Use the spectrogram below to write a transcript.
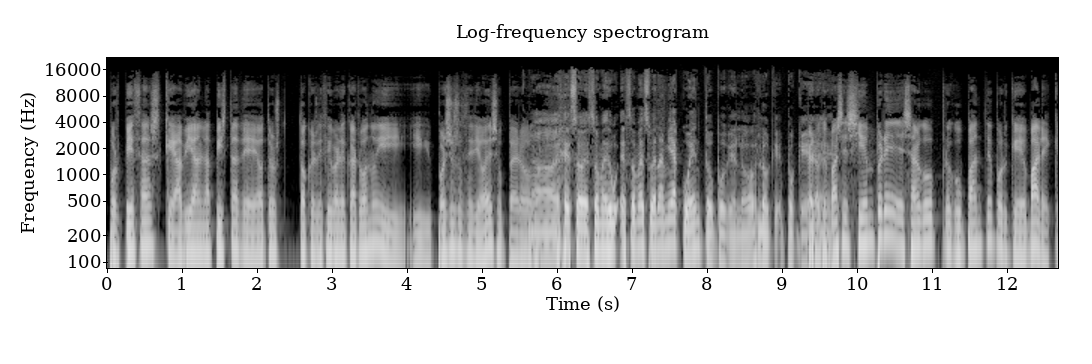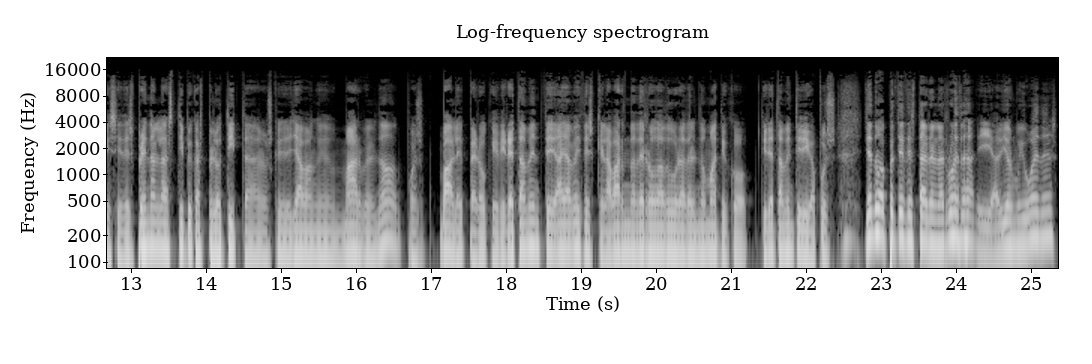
por piezas que había en la pista de otros toques de fibra de carbono y, y por eso sucedió eso, pero... No, eso eso me eso me suena a mí a cuento porque lo, lo que porque Pero que pase siempre es algo preocupante porque, vale, que se desprendan las típicas pelotitas, los que se llaman en Marvel, ¿no? Pues vale, pero que directamente hay a veces que la banda de rodadura del neumático directamente diga, pues ya no me apetece estar en la rueda y adiós muy buenas.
